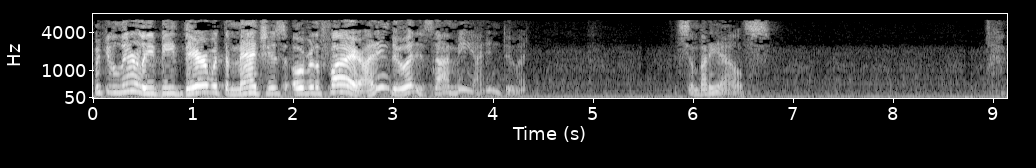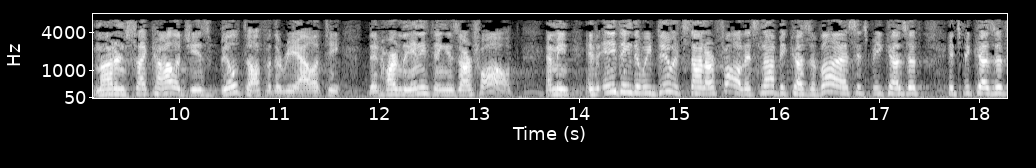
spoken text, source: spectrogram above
We could literally be there with the matches over the fire. I didn't do it. It's not me. I didn't do it. It's somebody else. Modern psychology is built off of the reality that hardly anything is our fault. I mean, if anything that we do, it's not our fault. It's not because of us. It's because of, it's because of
